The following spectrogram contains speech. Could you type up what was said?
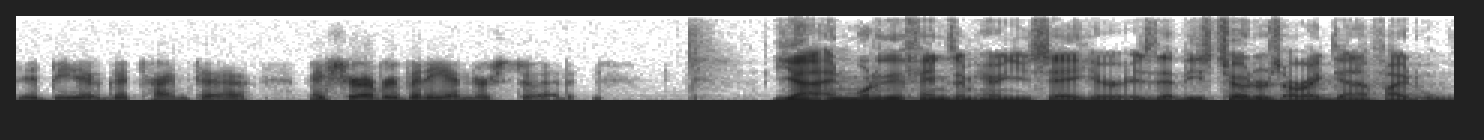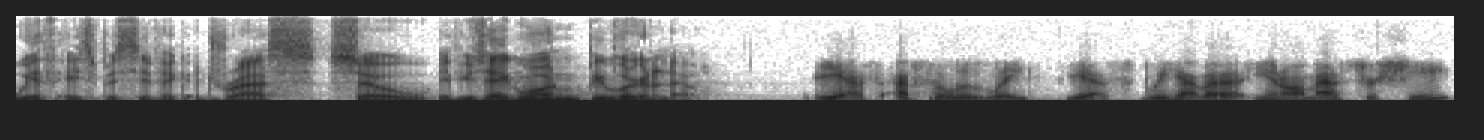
It'd be a good time to make sure everybody understood. Yeah, and one of the things I'm hearing you say here is that these toters are identified with a specific address. So if you take one, people are going to know. Yes, absolutely. Yes, we have a you know a master sheet,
